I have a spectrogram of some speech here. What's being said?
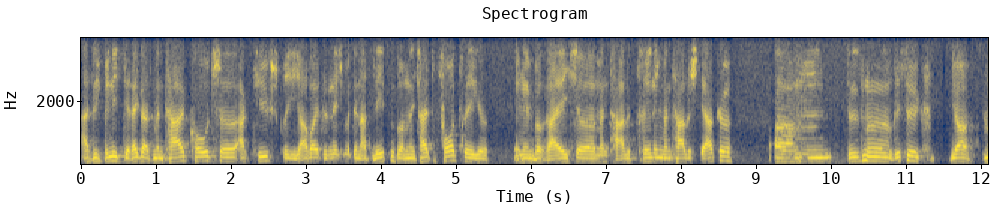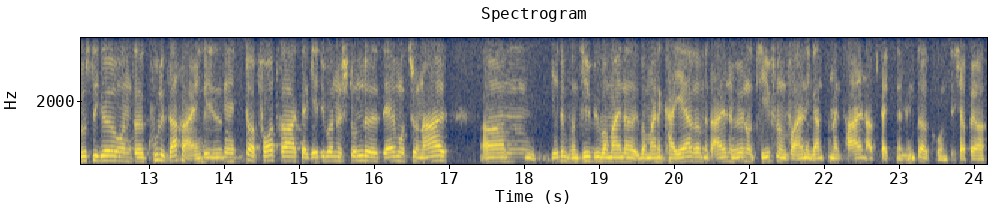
Also ich bin nicht direkt als Mentalcoach äh, aktiv, sprich ich arbeite nicht mit den Athleten, sondern ich halte Vorträge in dem Bereich äh, mentales Training, mentale Stärke ähm, das ist eine richtig ja, lustige und äh, coole Sache eigentlich. Das ist ein guter Vortrag, der geht über eine Stunde, sehr emotional. Ähm, geht im Prinzip über meine über meine Karriere mit allen Höhen und Tiefen und vor allem den ganzen mentalen Aspekten im Hintergrund. Ich habe ja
